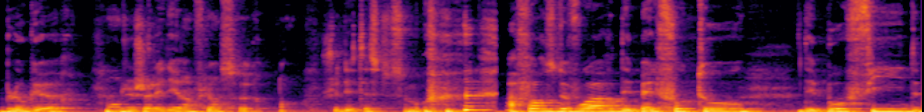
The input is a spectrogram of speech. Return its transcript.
blogueur. Mon dieu, j'allais dire influenceur. Je déteste ce mot. à force de voir des belles photos, des beaux feeds,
